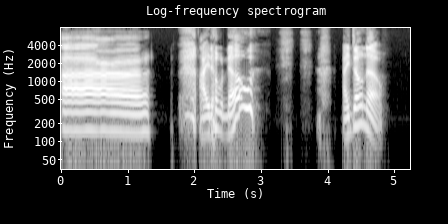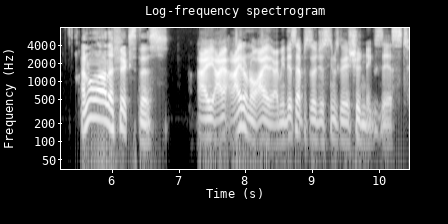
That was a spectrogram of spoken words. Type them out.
Uh I don't know. I don't know. I don't know how to fix this. I, I I don't know either. I mean, this episode just seems like it shouldn't exist.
